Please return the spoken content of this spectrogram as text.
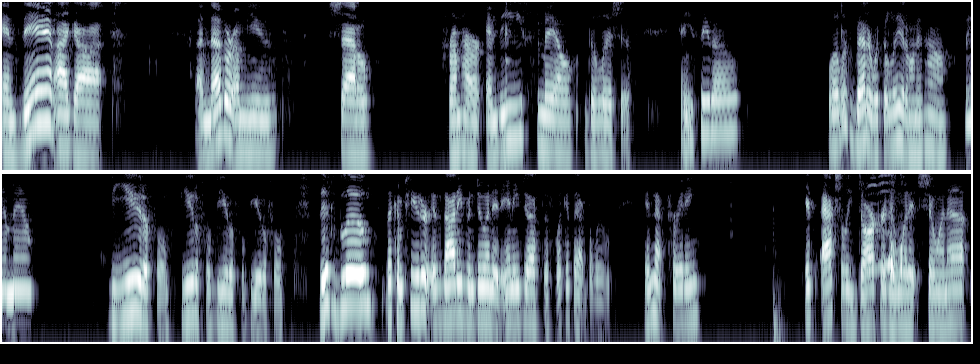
And then I got another Amuse shadow from her. And these smell delicious. Can you see those? Well, it looks better with the lid on it, huh? See them now? Beautiful, beautiful, beautiful, beautiful. This blue, the computer is not even doing it any justice. Look at that blue. Isn't that pretty? It's actually darker than what it's showing up.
